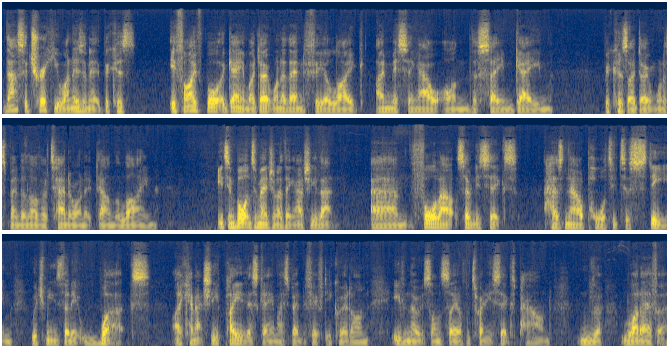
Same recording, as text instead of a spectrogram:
that's a tricky one, isn't it? Because if I've bought a game, I don't want to then feel like I'm missing out on the same game because I don't want to spend another tenner on it down the line. It's important to mention, I think, actually, that um, Fallout 76 has now ported to Steam, which means that it works. I can actually play this game I spent 50 quid on, even though it's on sale for 26 pound, whatever.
